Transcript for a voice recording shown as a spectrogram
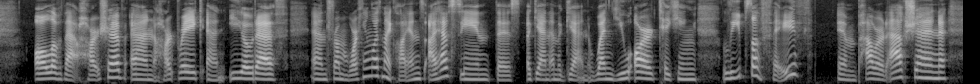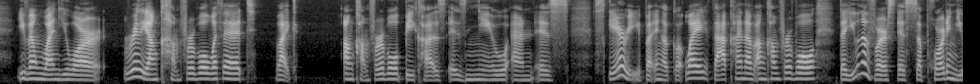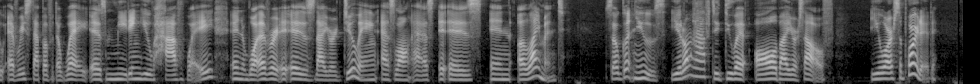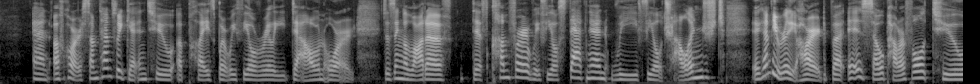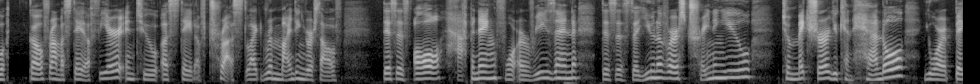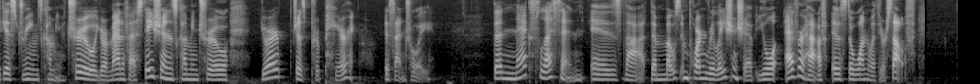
all of that hardship and heartbreak and ego death and from working with my clients, I have seen this again and again. When you are taking leaps of faith, empowered action, even when you are really uncomfortable with it, like uncomfortable because is new and is scary, but in a good way, that kind of uncomfortable. The universe is supporting you every step of the way, is meeting you halfway in whatever it is that you're doing as long as it is in alignment. So, good news you don't have to do it all by yourself. You are supported. And of course, sometimes we get into a place where we feel really down or just in a lot of discomfort. We feel stagnant. We feel challenged. It can be really hard, but it is so powerful to go from a state of fear into a state of trust, like reminding yourself this is all happening for a reason. This is the universe training you to make sure you can handle your biggest dreams coming true, your manifestations coming true. You're just preparing, essentially. The next lesson is that the most important relationship you'll ever have is the one with yourself.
